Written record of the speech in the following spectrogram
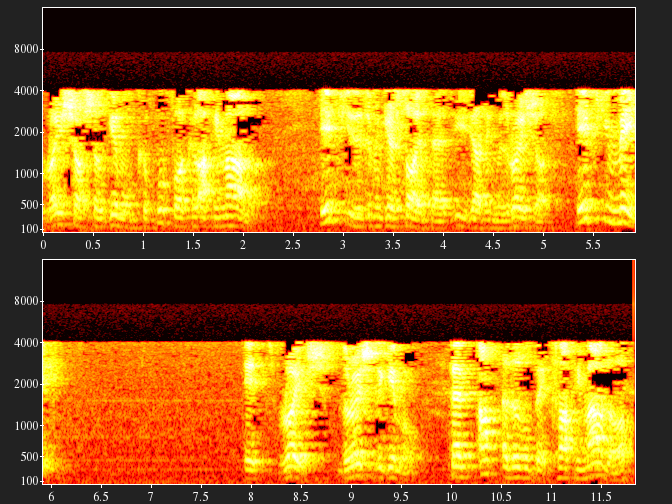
roisha shel gimel, kafufa kalafi malo. If you, there's different gersois there, it's easy I think with roisha. If you make it roish, the roish of the gimel, then up a little bit kalafi malo,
